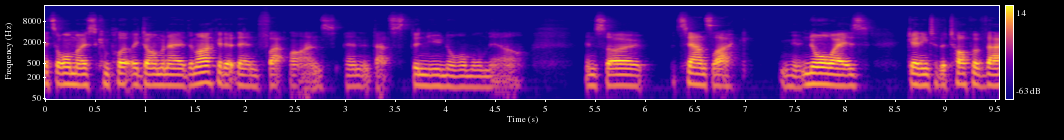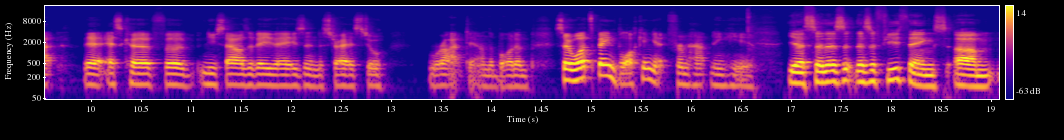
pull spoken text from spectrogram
it's almost completely dominated the market it then flatlines and that's the new normal now and so it sounds like you know, Norway's getting to the top of that their S curve for new sales of EVs, and Australia's still right down the bottom. So what's been blocking it from happening here? Yeah, so there's a, there's a few things. Um,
